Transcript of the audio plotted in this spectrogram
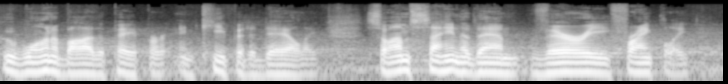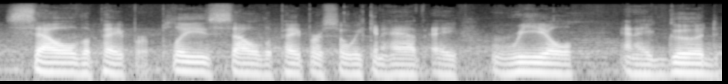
who want to buy the paper and keep it a daily. So I'm saying to them very frankly, sell the paper. Please sell the paper so we can have a real and a good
